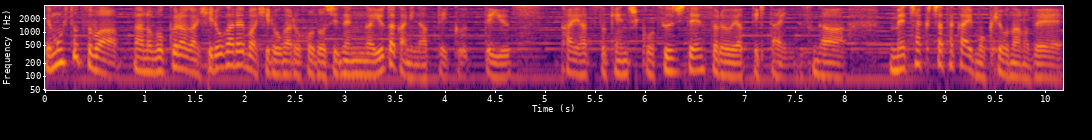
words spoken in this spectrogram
でもう一つはあの僕らが広がれば広がるほど自然が豊かになっていくっていう開発と建築を通じてそれをやっていきたいんですがめちゃくちゃ高い目標なので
